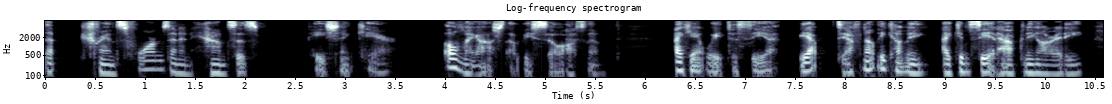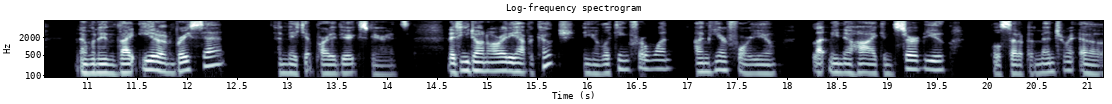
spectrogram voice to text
that transforms and enhances patient care. Oh my gosh, that would be so awesome. I can't wait to see it. Yep, definitely coming. I can see it happening already. And I'm going to invite you to embrace it and make it part of your experience. And if you don't already have a coach and you're looking for one, I'm here for you. Let me know how I can serve you. We'll set up a mentoring, uh,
